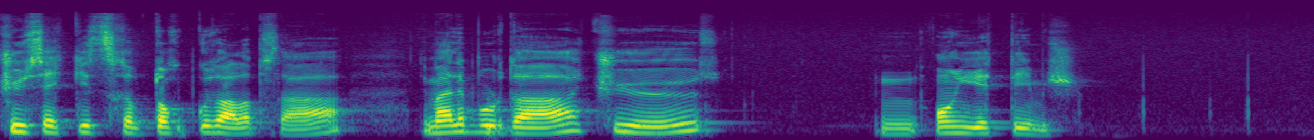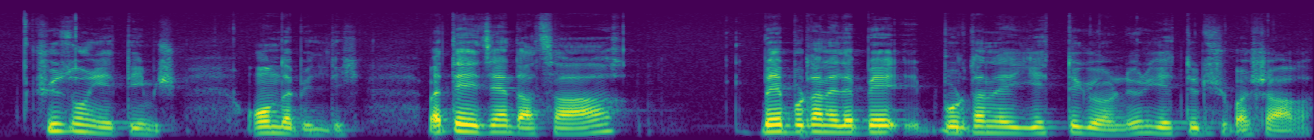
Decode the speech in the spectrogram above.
208 çıxıb 9 alıbsa, deməli burada 217 imiş. 217 imiş. Onu da bildik. Və DC-ni də açaq. B buradan elə B buradan elə 7 görünür. 7 düşüb aşağı.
